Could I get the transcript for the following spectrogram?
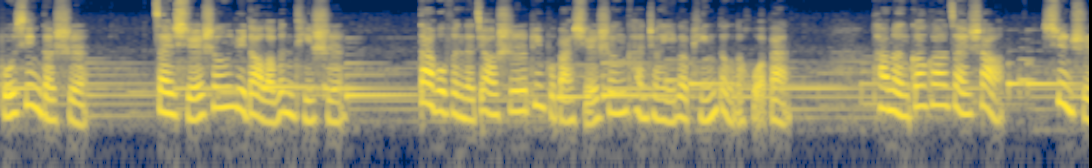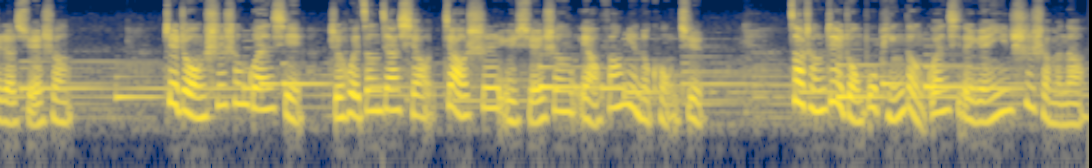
不幸的是，在学生遇到了问题时，大部分的教师并不把学生看成一个平等的伙伴。他们高高在上，训斥着学生。这种师生关系只会增加小教师与学生两方面的恐惧。造成这种不平等关系的原因是什么呢？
